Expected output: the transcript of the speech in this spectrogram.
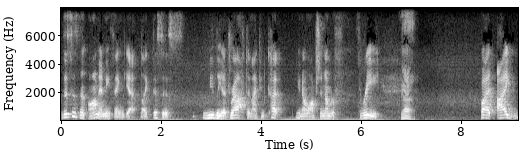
this isn't on anything yet. Like this is really a draft, and I can cut, you know, option number three. Yeah. But I,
